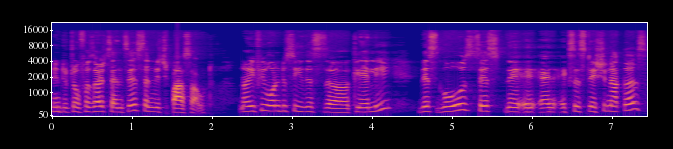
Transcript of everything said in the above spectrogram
into trophozoites and cysts and which pass out. Now, if you want to see this uh, clearly, this goes cyst the uh, excistation occurs,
